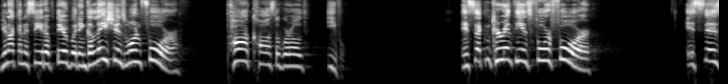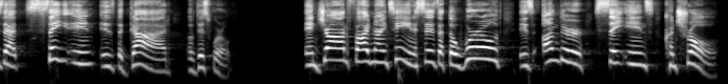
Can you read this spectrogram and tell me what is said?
You're not going to see it up there, but in Galatians 1 4, Paul calls the world evil. In 2 Corinthians 4 4, it says that Satan is the God of this world. In John 5:19, it says that the world is under Satan's control.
